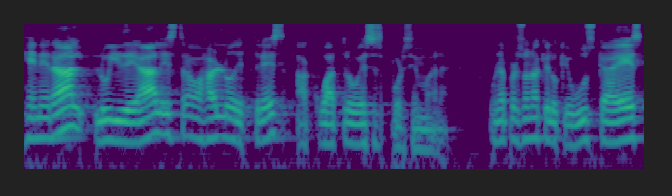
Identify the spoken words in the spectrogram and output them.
general, lo ideal es trabajarlo de 3 a 4 veces por semana. Una persona que lo que busca es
